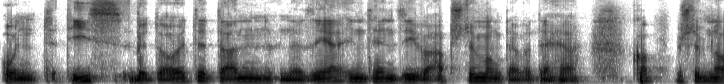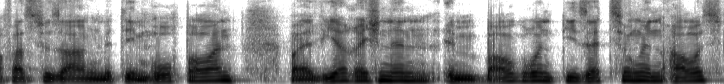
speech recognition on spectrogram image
und dies bedeutet dann eine sehr intensive Abstimmung, da wird der Herr Kopf bestimmt noch was zu sagen, mit dem Hochbauern, weil wir rechnen im Baugrund die Setzungen aus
